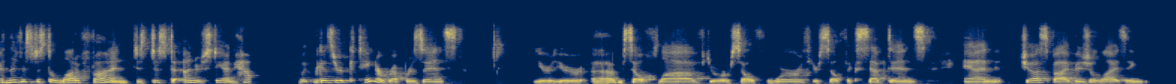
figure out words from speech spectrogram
And then it's just a lot of fun, just just to understand how, because your container represents your your um, self love, your self worth, your self acceptance, and just by visualizing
